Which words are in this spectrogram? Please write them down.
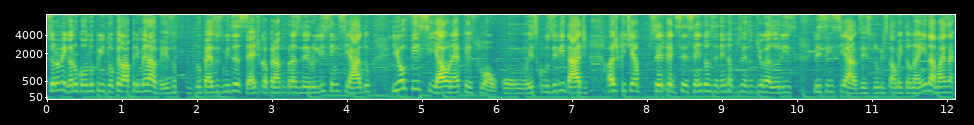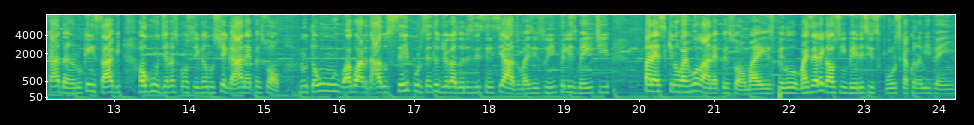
se eu não me engano, quando pintou pela primeira vez no PES 2017, o Campeonato Brasileiro licenciado e oficial, né, pessoal, com exclusividade, acho que tinha cerca de 60 ou 70% de jogadores licenciados. Esse número está aumentando ainda mais a cada ano. Quem sabe algum dia nós consigamos chegar, né, pessoal, no tão aguardado 100% de jogadores licenciados, mas isso infelizmente parece que não vai rolar, né, pessoal? Mas, pelo, mas é legal sim ver esse esforço que a Konami vem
